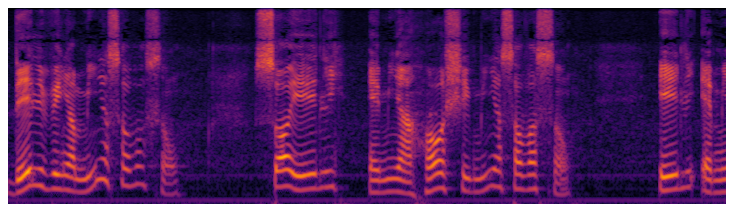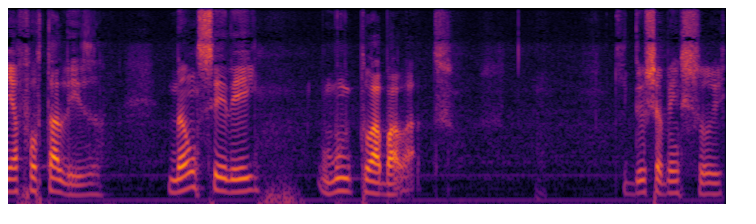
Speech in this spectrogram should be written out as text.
Dele vem a minha salvação. Só Ele é minha rocha e minha salvação. Ele é minha fortaleza não serei muito abalado. Que Deus te abençoe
